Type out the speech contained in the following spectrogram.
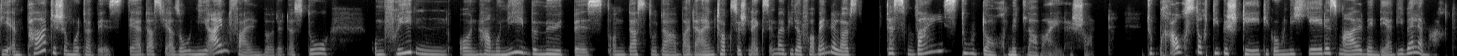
die empathische Mutter bist, der das ja so nie einfallen würde, dass du um Frieden und Harmonie bemüht bist und dass du da bei deinem toxischen Ex immer wieder vor Wände läufst, das weißt du doch mittlerweile schon. Du brauchst doch die Bestätigung nicht jedes Mal, wenn der die Welle macht.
